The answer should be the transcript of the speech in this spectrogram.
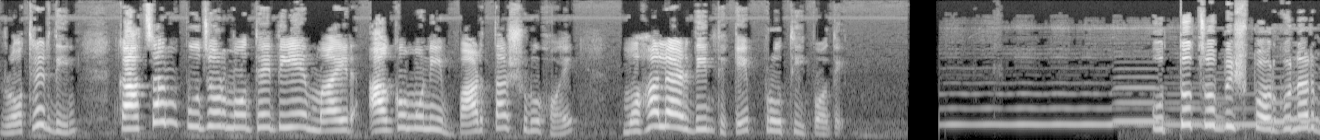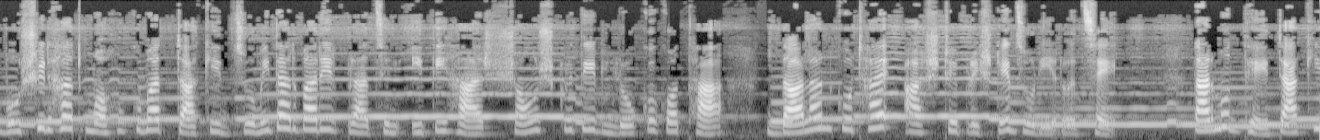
রথের দিন কাচাম পুজোর মধ্যে দিয়ে মায়ের আগমনী বার্তা শুরু হয় মহালয়ার দিন থেকে প্রতি পদে উত্তর চব্বিশ পরগনার বসিরহাট মহকুমার টাকির জমিদার বাড়ির প্রাচীন ইতিহাস, সংস্কৃতির লোককথা দালান কোঠায় আষ্টে পৃষ্ঠে জড়িয়ে রয়েছে। তার মধ্যে টাকি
